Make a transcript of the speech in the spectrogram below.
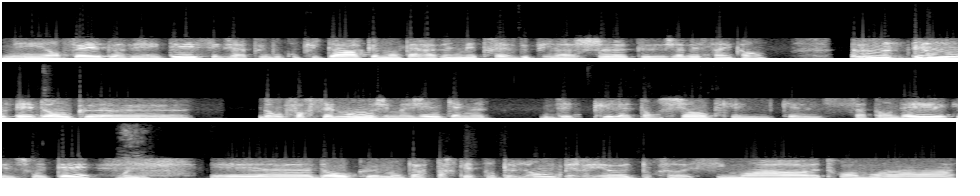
Mais en fait, la vérité, c'est que j'ai appris beaucoup plus tard que mon père avait une maîtresse depuis l'âge que j'avais 5 ans. Et donc, euh, donc forcément, j'imagine qu'elle n'a plus l'attention qu'elle s'attendait, qu'elle souhaitait. Oui. Et euh, donc, mon père partait pour de longues périodes, pour six mois, trois mois.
